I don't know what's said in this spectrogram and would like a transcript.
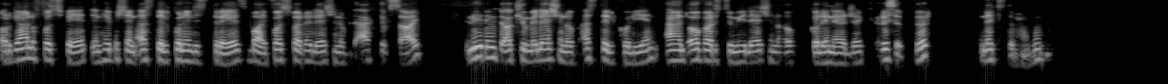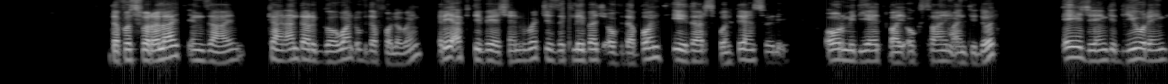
Organophosphate inhibition acetylcholinesterase by phosphorylation of the active site, leading to accumulation of acetylcholine and overstimulation of cholinergic receptor. Next, Muhammad. The phosphorylate enzyme can undergo one of the following reactivation, which is the cleavage of the bond either spontaneously or mediated by oxime antidote, aging during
